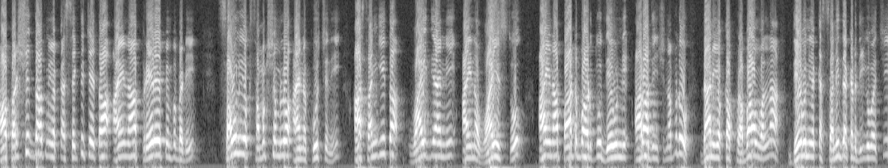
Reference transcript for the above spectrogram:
ఆ పరిశుద్ధాత్మ యొక్క శక్తి చేత ఆయన ప్రేరేపింపబడి సౌలు యొక్క సమక్షంలో ఆయన కూర్చుని ఆ సంగీత వాయిద్యాన్ని ఆయన వాయిస్తూ ఆయన పాట పాడుతూ దేవుణ్ణి ఆరాధించినప్పుడు దాని యొక్క ప్రభావం వలన దేవుని యొక్క సన్నిధి అక్కడ దిగి వచ్చి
